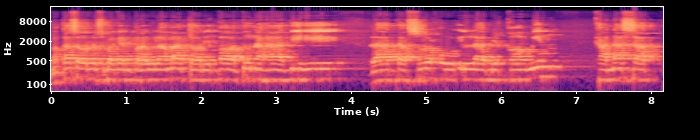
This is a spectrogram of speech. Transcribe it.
maka seorang sebagian para ulama tariqatuna hadihi la tasluhu illa biqamin kanasat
